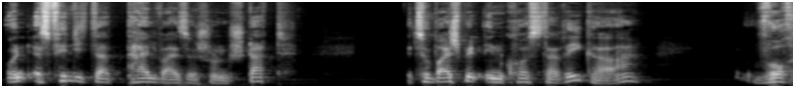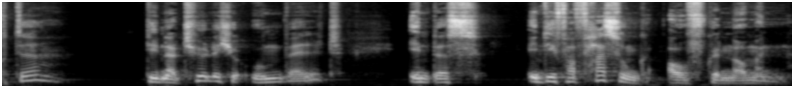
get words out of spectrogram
Und es findet da teilweise schon statt. Zum Beispiel in Costa Rica wurde die natürliche Umwelt in, das, in die Verfassung aufgenommen.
